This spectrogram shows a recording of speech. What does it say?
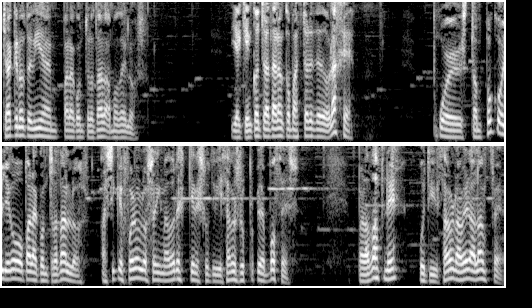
ya que no tenían para contratar a modelos. ¿Y a quién contrataron como actores de doblaje? Pues tampoco llegó para contratarlos, así que fueron los animadores quienes utilizaron sus propias voces. Para Daphne, utilizaron a Vera Lanfer,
